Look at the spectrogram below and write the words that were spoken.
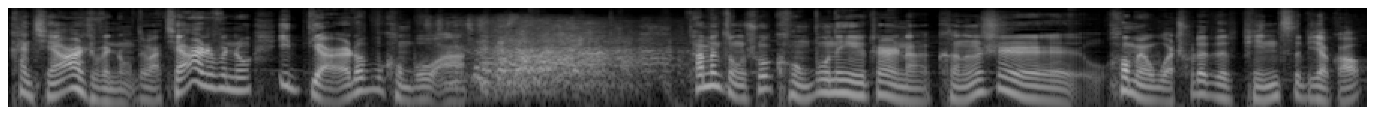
看前二十分钟，对吧？前二十分钟一点儿都不恐怖啊。他们总说恐怖那一阵儿呢，可能是后面我出来的频次比较高。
